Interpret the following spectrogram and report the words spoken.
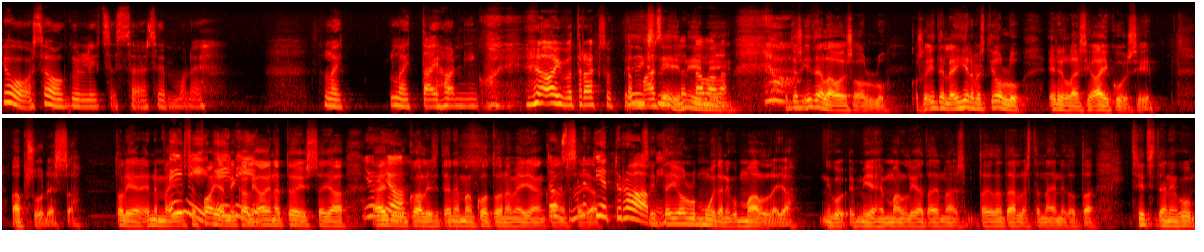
Joo, se on kyllä itsessään semmoinen, lait, laittaa ihan niin kuin aivot raksuttamaan Eiks sillä tavalla. Niin? Et jos itsellä olisi ollut, koska itsellä ei hirveästi ollut erilaisia aikuisia lapsuudessa. Tuo oli enemmän Ei just niin, se faija, mikä niin. oli aina töissä ja Joo, äiti, joo. joka oli sitten enemmän kotona meidän Tämä kanssa. ja tietty raami. Sitten ei ollut muita niinku malleja, niinku miehen mallia tai, nais, tai jotain tällaista näin. Niin tota, sitten sitä niinku,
